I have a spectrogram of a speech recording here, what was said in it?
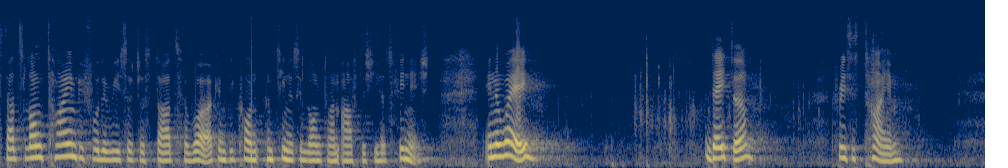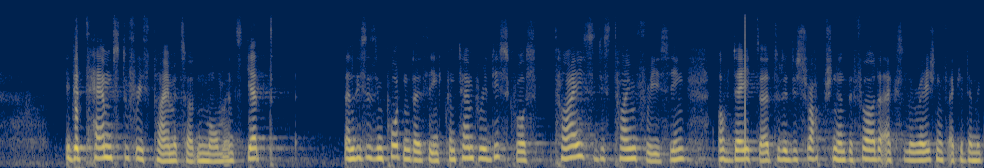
starts long time before the researcher starts her work and con continues a long time after she has finished. In a way, data freezes time. It attempts to freeze time at certain moments, yet, and this is important, I think, contemporary discourse ties this time freezing of data to the disruption and the further acceleration of academic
